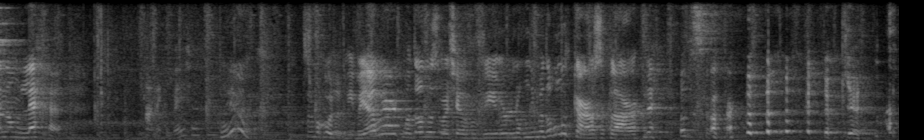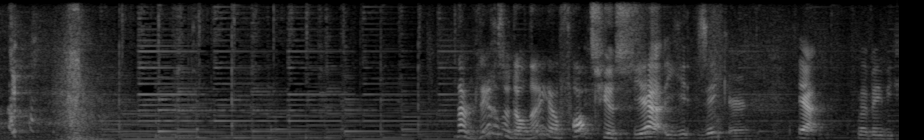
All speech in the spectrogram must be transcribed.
en dan leggen. Nou, lekker bezig. Ja. Het is maar goed dat het niet bij jou werkt, want anders was je over vier uur nog niet met 100 kaarsen klaar. Nee, dat is waar. Nou, daar liggen ze dan, hè? Jouw Fransjes. Ja, je- zeker. Ja, mijn baby's.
